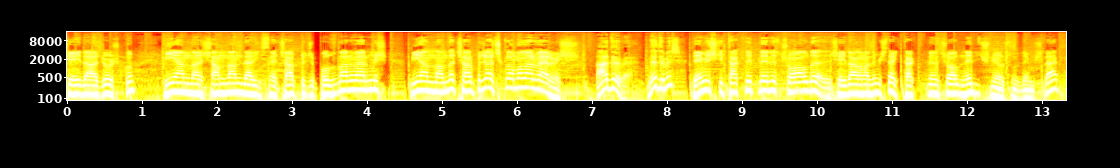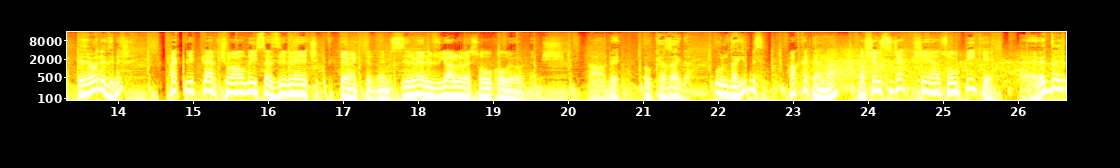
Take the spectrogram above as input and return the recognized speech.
Şeyda Coşkun bir yandan Şam'dan dergisine çarpıcı pozlar vermiş bir yandan da çarpıcı açıklamalar vermiş. Hadi be. Ne demiş? Demiş ki taklitleriniz çoğaldı. Şeyda Hanım'a demişler ki taklitleriniz çoğaldı ne düşünüyorsunuz demişler. E o ne demiş? Taklitler çoğaldıysa zirveye çıktık demektir demiş. Zirve rüzgarlı ve soğuk oluyor demiş. Abi o kazayla Uludağ gitmesin. Hakikaten lan. Başarı sıcak bir şey ya. Soğuk değil ki. Evet dayı.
